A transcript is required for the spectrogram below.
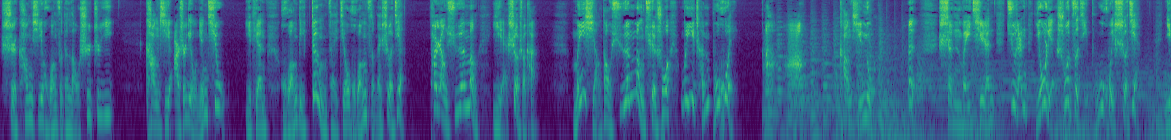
是康熙皇子的老师之一。康熙二十六年秋，一天，皇帝正在教皇子们射箭，他让徐元梦也射射看。没想到徐元梦却说：“微臣不会。”啊啊！康熙怒了。哼，身为奇人，居然有脸说自己不会射箭，你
